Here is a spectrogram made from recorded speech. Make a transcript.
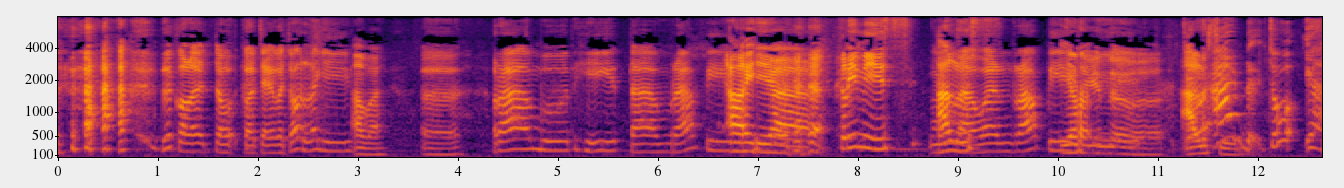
Terus kalau cowok kalau cewek ke cowok ada lagi. apa? Eh, rambut hitam rapi. Oh iya, klimis, halus. Menawan rapi Yo, gitu. iya. Cewek Halus sih. Ada, cowok ya.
